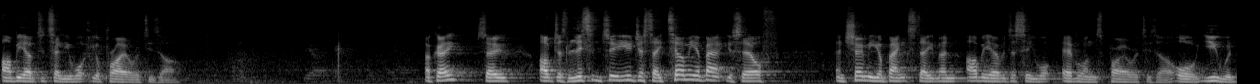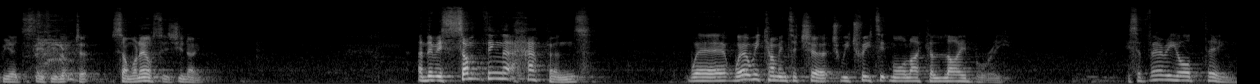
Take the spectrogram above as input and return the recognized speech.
I'll be able to tell you what your priorities are. Okay? So I'll just listen to you, just say, Tell me about yourself and show me your bank statement. I'll be able to see what everyone's priorities are. Or you would be able to see if you looked at someone else's, you know. And there is something that happens where, where we come into church, we treat it more like a library. It's a very odd thing.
